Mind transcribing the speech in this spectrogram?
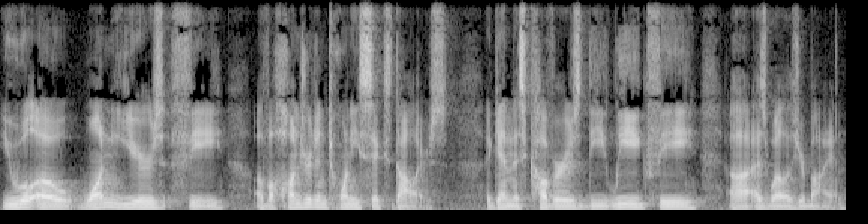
You will owe one year's fee of $126. Again, this covers the league fee uh, as well as your buy in.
